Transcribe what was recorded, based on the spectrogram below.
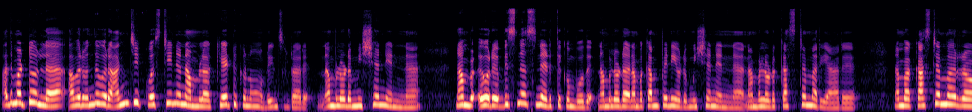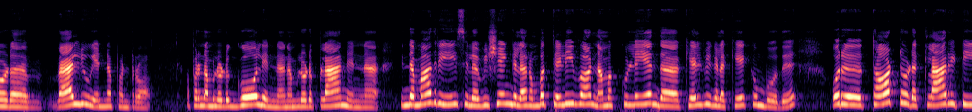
அது மட்டும் இல்லை அவர் வந்து ஒரு அஞ்சு கொஸ்டினை நம்மளை கேட்டுக்கணும் அப்படின்னு சொல்கிறாரு நம்மளோட மிஷன் என்ன? நம்ம ஒரு பிஸ்னஸ்ன்னு எடுத்துக்கும் போது நம்மளோட நம்ம கம்பெனியோட மிஷன் என்ன? நம்மளோட கஸ்டமர் யார்? நம்ம கஸ்டமரோட வேல்யூ என்ன பண்ணுறோம் அப்புறம் நம்மளோட கோல் என்ன? நம்மளோட பிளான் என்ன? இந்த மாதிரி சில விஷயங்களை ரொம்ப தெளிவாக நமக்குள்ளேயே இந்த கேள்விகளை கேட்கும்போது ஒரு தாட்டோட கிளாரிட்டி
